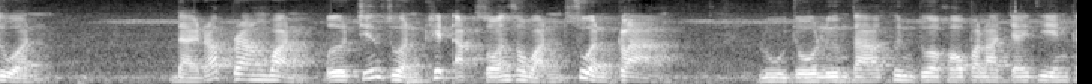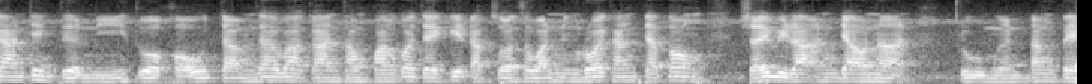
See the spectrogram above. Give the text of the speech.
ส่วน ได้รับรางวัลเปิดชิ้นส่วนคริสอักษรสวรรค์ส่วนกลางลูโจลืมตาขึ้นตัวเขาประหลาดใจที่เห็นการแจ้งเตือนนี้ ตัวเขาจำได้ว่าการทำความเข้าใจคริสอักษรสวรรค์100 ครั้งจะต้องใช้เวลาอันยาวนาน ดูเหมือนตั้งแต่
